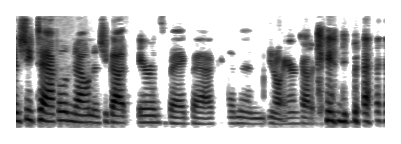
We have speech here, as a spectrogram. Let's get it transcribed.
And she tackled him down, and she got Aaron's bag back, and then you know, Aaron got her candy back.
